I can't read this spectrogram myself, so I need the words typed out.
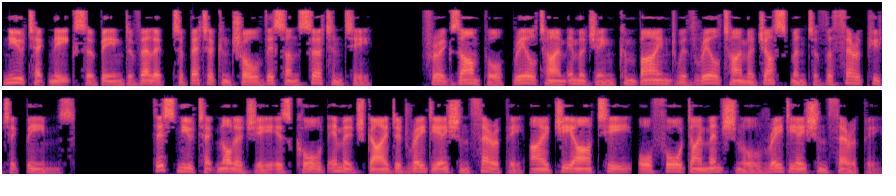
New techniques are being developed to better control this uncertainty. For example, real-time imaging combined with real-time adjustment of the therapeutic beams. This new technology is called Image-Guided Radiation Therapy or four-dimensional radiation therapy.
